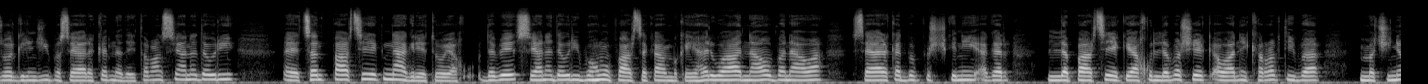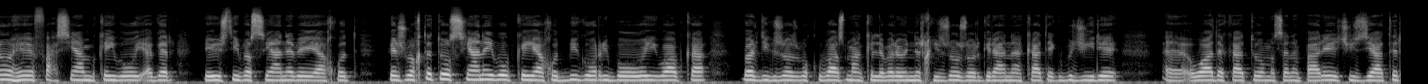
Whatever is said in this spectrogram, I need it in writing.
زۆر گرنگی بە سیارەکەت نەدەیت تەمان سیانە دەوری چەند پارچەیەک ناگرێتەوە یاخ دەبێت سیانە دەوری بۆ هەموو پارچەکان بکەی هەروەها ناوە بەناوە سیارەکەت بە پشتکنی ئەگەر لە پارچەیەک یاخود لە بەشێک ئەوانەی کە ڕەبتی بە مەچینەوە هەیە فەحسیان بکەی بۆی ئەگەر پێویستی بە سیانە بێ یاخود پێشوەختە تۆ سیانەی بۆ بکە یاخود بیگۆڕی بۆەوەی وابکە بەردیک زۆز وەکو باسمان کە لەبەرەوەی نرخی زۆ زۆر گرانە کاتێک بگیرێ وا دەکات تۆ مەسەن پارەیەکی زیاتر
